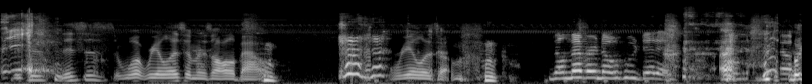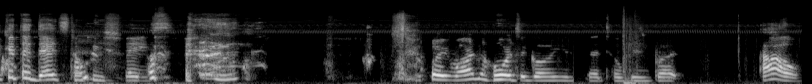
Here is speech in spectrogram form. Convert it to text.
This is this is what realism is all about. Realism. They'll never know who did it. They'll never know. Look at the dead Toby's face. Wait, why are the hordes are going into that Toby's butt? Ow!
